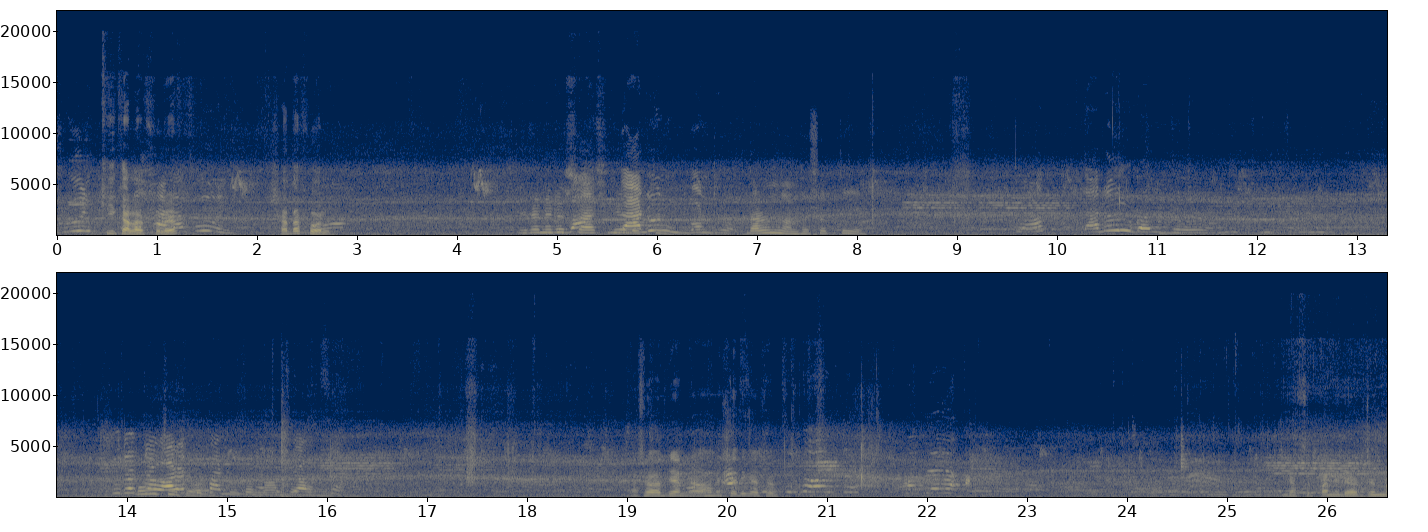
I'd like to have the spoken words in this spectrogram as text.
ফুল কি কালার ফুলের? সাদা ফুল। সাদা ফুল? এটা নেটে শ্বাস দিয়ে দারুণ। গন্ধ। দারুণ গন্ধ সত্যি। দারুণ গন্ধ। আর একটু পানি দাও না। আসো আদ্রিয়ান অর্নিশ এদিকে আসো। গাছের পানি দেওয়ার জন্য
